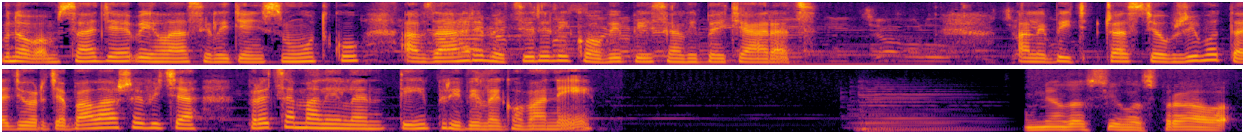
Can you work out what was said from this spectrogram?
V Novom Sade vyhlásili Deň smútku a v záhrebe Cyrilikov vypísali Beťárac – ale byť časťou života Ďorďa Baláševiča predsa mali len tí privilegovaní. Mňa zastihla správa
